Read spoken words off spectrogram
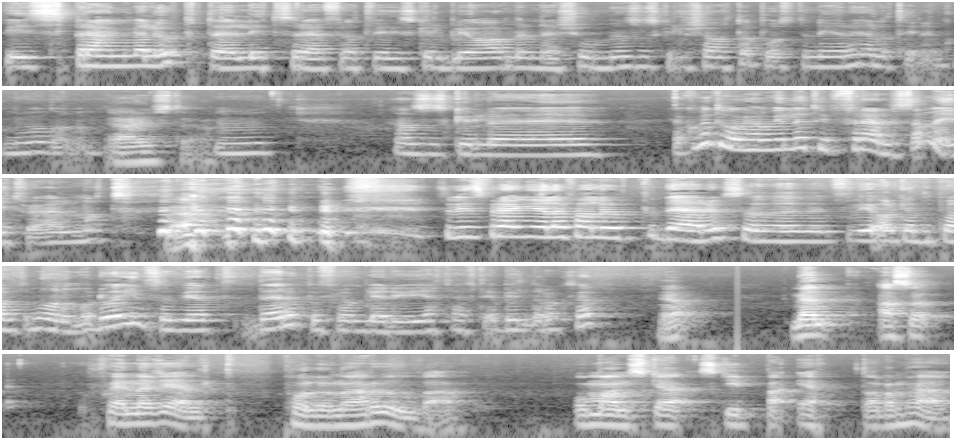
vi sprang väl upp där lite sådär för att vi skulle bli av med den där tjommen som skulle tjata på oss där nere hela tiden. Kommer du ihåg honom? Ja, just det. Mm. Han som skulle... Jag kommer inte ihåg, han ville typ frälsa mig tror jag eller något. Ja. så vi sprang i alla fall upp där så vi orkade inte prata med honom och då insåg vi att där uppifrån blev det ju jättehäftiga bilder också. Men alltså generellt Polonnaruva. Om man ska skippa ett av de här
